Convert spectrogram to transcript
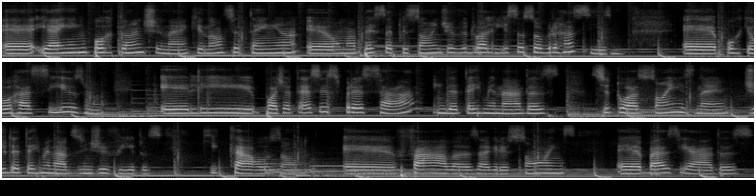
é, e aí é importante né, que não se tenha é, uma percepção individualista sobre o racismo, é, porque o racismo ele pode até se expressar em determinadas situações né, de determinados indivíduos que causam é, falas, agressões é, baseadas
